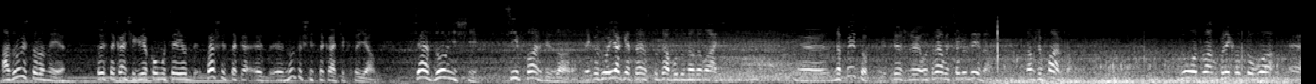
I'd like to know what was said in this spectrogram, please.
А з другої сторони, той стаканчик, в якому цей перший стака... е, е, внутрішній стаканчик стояв, вся зовнішні ці фарбі зараз. Я кажу, а як я зараз туди буду наливати? Е, напиток, це ж отравиться людина, там же фарба. Ну от вам приклад того, е,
